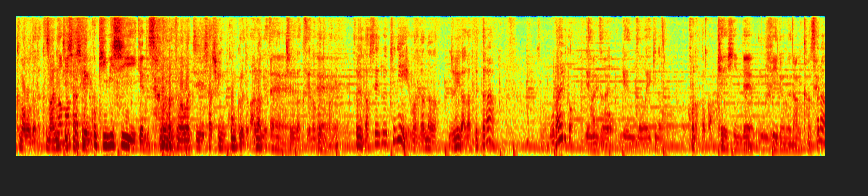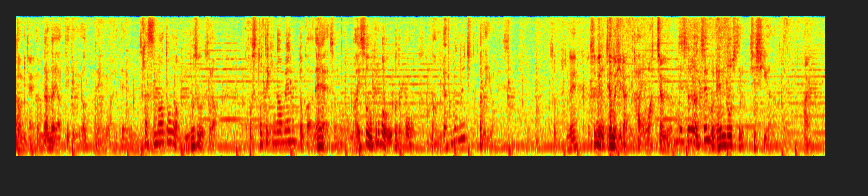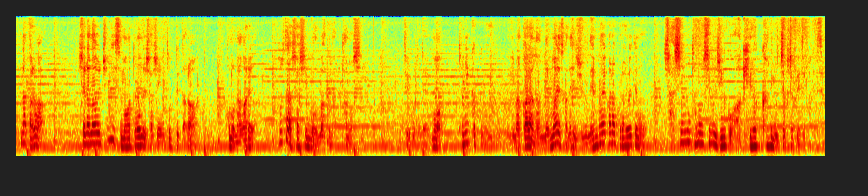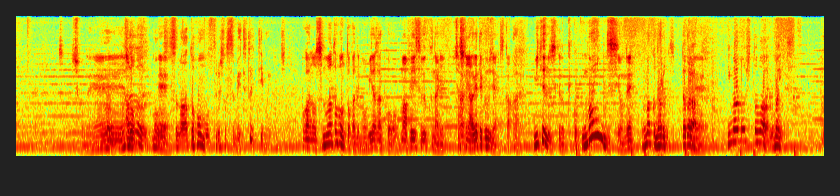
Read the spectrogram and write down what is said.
熊本だったら熊日写真。結構厳しい意見ですよ、うん、熊町写真コンクールとかあるわけですよ、ええ。中学生の部とかね、えそういうの出してるうちに、まあ、だんだん順位が上がっていったらそのもらえると。現像、はいは現像液の粉とか。景品でん。フィルム何巻セットみたいな、だんだんやっていけるよって言われて。それはスマートフォンはものすごいそれはコスト的な面とかねその枚数を多ければ多いほどもう何百分の1とかでいいわけですよ。そうですね。全て手のひらではい。終わっちゃうような、でそれが全部連動してる。知識がなくて。はい。だから知らないうちにスマートフォンで写真撮ってたらこの流れが。そしたら写真も上手くなる。楽しい。ということで。まあとにかく今から何年前ですかね。10年前から比べても写真を楽しむ人口は明らかにむちゃくちゃ増えてるわけですよ、そうでしょううん。ね、それはもうええ。スマートフォン持ってる人全てと言ってもいいかもしれない。僕あのスマートフォンとかでも皆さんこうまあフェイスブックなり写真上げてくるじゃないですか、はい。見てるんですけど結構うまいんですよね。上手くなるんですよ。だから、え今の人は上手いんです。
